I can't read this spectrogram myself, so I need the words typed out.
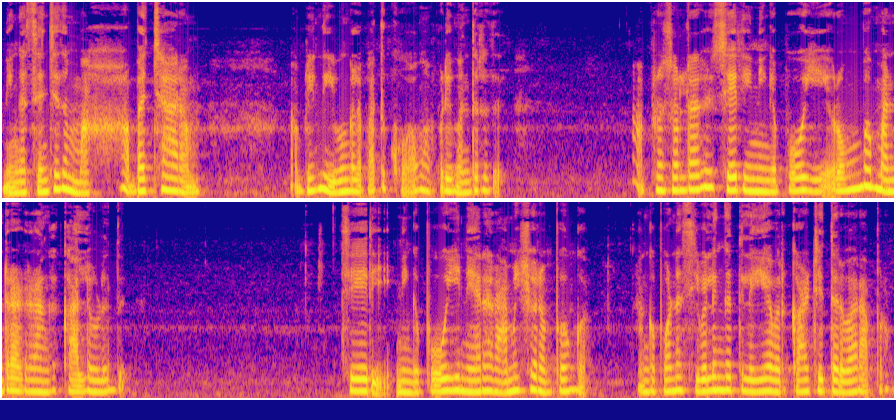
நீங்கள் செஞ்சது மகா அபச்சாரம் அப்படின்னு இவங்கள பார்த்து கோபம் அப்படி வந்துடுது அப்புறம் சொல்கிறாரு சரி நீங்கள் போய் ரொம்ப மன்றாடுறாங்க காலில் விழுந்து. சரி நீங்கள் போய் நேராக ராமேஸ்வரம் போங்க. அங்கே போனால் சிவலிங்கத்திலேயே அவர் காட்சி தருவார். அப்புறம்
